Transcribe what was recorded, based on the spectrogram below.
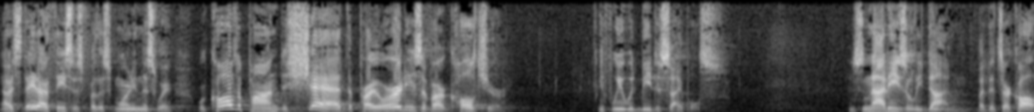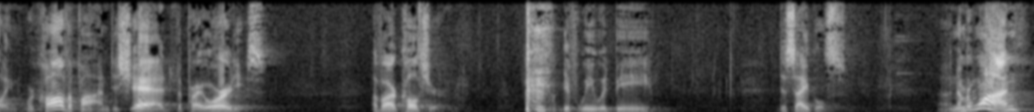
Now, I state our thesis for this morning this way We're called upon to shed the priorities of our culture if we would be disciples. It's not easily done, but it's our calling. We're called upon to shed the priorities of our culture if we would be disciples. Uh, number one,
